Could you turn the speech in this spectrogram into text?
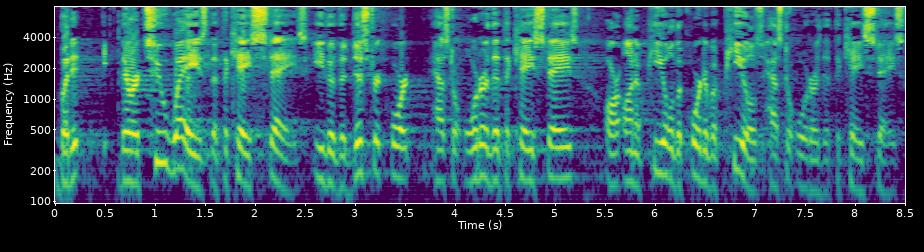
But it, there are two ways that the case stays. Either the district court has to order that the case stays, or on appeal, the court of appeals has to order that the case stays.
